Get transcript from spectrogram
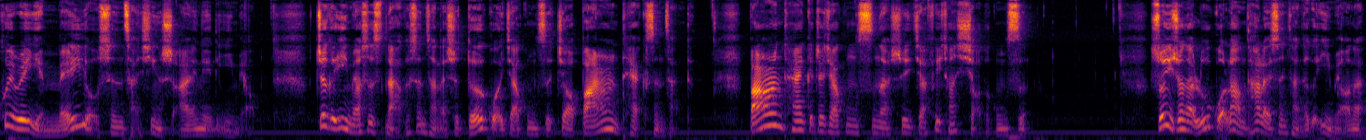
辉瑞也没有生产信使 RNA 的疫苗，这个疫苗是哪个生产的？是德国一家公司叫 BioNTech 生产的。BioNTech 这家公司呢是一家非常小的公司，所以说呢，如果让他来生产这个疫苗呢，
